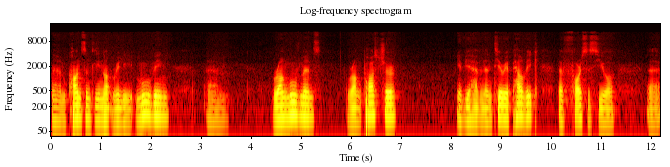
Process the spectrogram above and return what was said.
um, constantly not really moving, um, wrong movements, wrong posture. If you have an anterior pelvic that forces your uh,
